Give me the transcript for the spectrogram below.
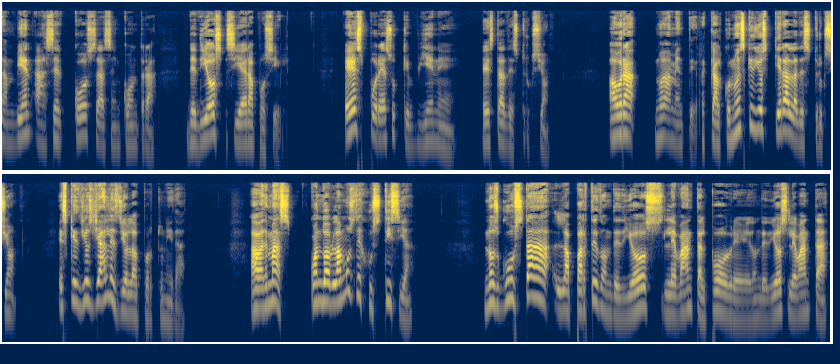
también a hacer cosas en contra de Dios si era posible. Es por eso que viene esta destrucción. Ahora, nuevamente, recalco, no es que Dios quiera la destrucción, es que Dios ya les dio la oportunidad. Además, cuando hablamos de justicia, nos gusta la parte donde Dios levanta al pobre, donde Dios levanta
